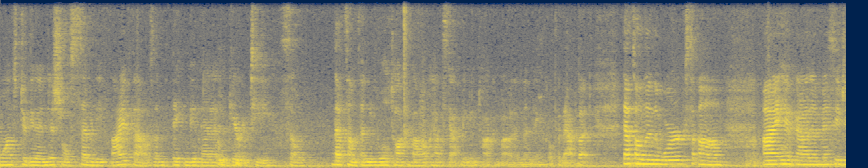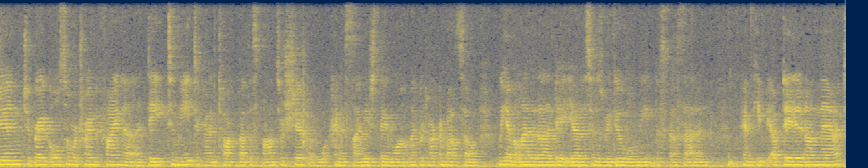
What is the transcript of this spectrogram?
wants to get an additional seventy-five thousand, they can get that at a guarantee. So that's something we'll talk about, have a staff meeting, talk about and then they can go for that. But that's all in the works. Um, I have got a message in to Greg Olson, we're trying to find a, a date to meet to kind of talk about the sponsorship of what kind of signage they want, like we're talking about. So we haven't landed on a date yet, as soon as we do, we'll meet and discuss that and kind of keep you updated on that.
